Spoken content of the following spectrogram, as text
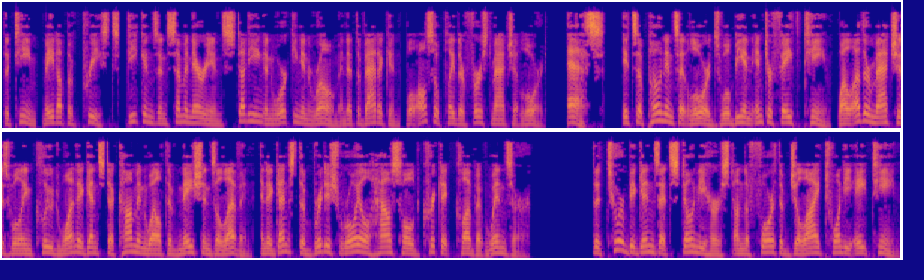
The team, made up of priests, deacons and seminarians studying and working in Rome and at the Vatican, will also play their first match at Lord's. Its opponents at Lords will be an interfaith team, while other matches will include one against a Commonwealth of Nations 11, and against the British Royal Household Cricket Club at Windsor. The tour begins at Stonyhurst on 4 July 2018.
